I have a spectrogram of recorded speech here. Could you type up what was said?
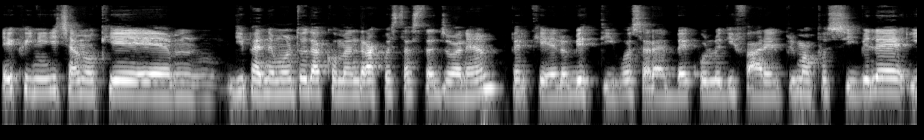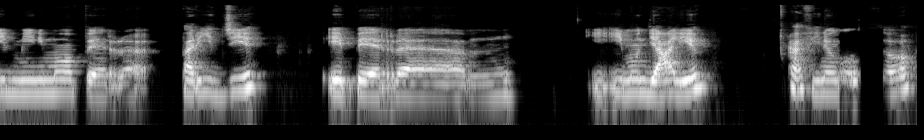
e quindi diciamo che mh, dipende molto da come andrà questa stagione, perché l'obiettivo sarebbe quello di fare il prima possibile il minimo per Parigi e per ehm, i, i, mondiali a fine agosto,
